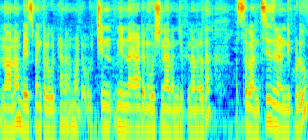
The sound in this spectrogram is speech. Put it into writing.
నాన్న బేస్మెంకలు కొట్టినాడు అనమాట చిన్న నిన్న ఆటను కోసినారని చెప్పినాను కదా. అస్సలు అన్సీజన్ అండి ఇప్పుడు.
